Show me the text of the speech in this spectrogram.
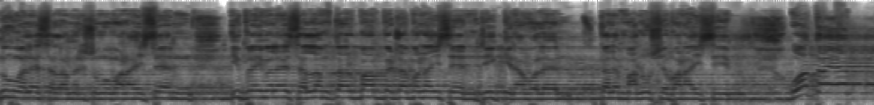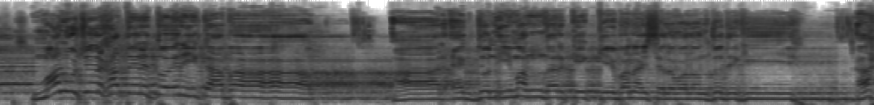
নুহ আলাই সাল্লামের সময় বানাইছেন। ইব্রাহিম আলাই সাল্লাম তার বাপ বেটা বানাইছেন। ঠিক কিনা বলেন? তাহলে মানুষে বানাইছে। অতএব মানুষের হাতের তৈরি কাবা আর একজন ইমানদারকে কে বানাইছিল বলুন তো দেখি। আহ?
